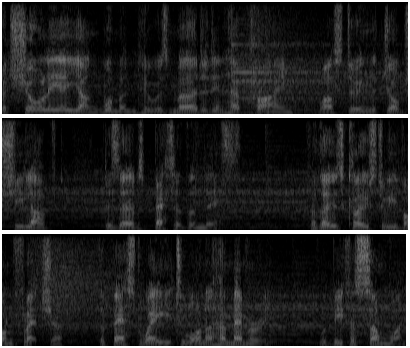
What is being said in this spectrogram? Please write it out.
But surely a young woman who was murdered in her prime whilst doing the job she loved deserves better than this. For those close to Yvonne Fletcher, the best way to honour her memory would be for someone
